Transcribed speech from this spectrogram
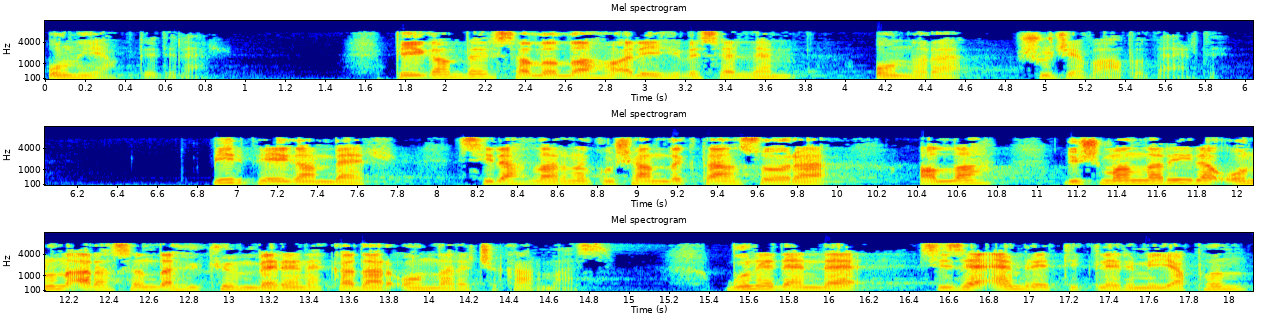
onu yap.'' dediler. Peygamber sallallahu aleyhi ve sellem onlara şu cevabı verdi. Bir peygamber silahlarını kuşandıktan sonra Allah düşmanlarıyla onun arasında hüküm verene kadar onları çıkarmaz. Bu nedenle size emrettiklerimi yapın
